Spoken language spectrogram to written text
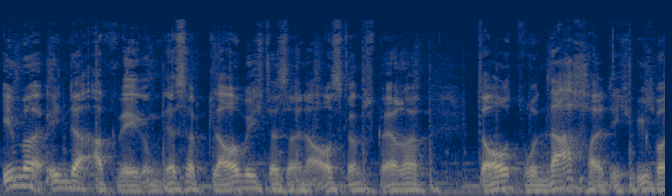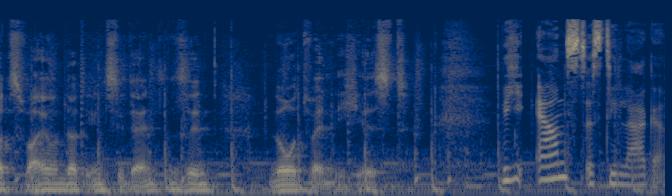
Immer in der Abwägung. Deshalb glaube ich, dass eine Ausgangssperre dort, wo nachhaltig über 200 Inzidenzen sind, notwendig ist. Wie ernst ist die Lage?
